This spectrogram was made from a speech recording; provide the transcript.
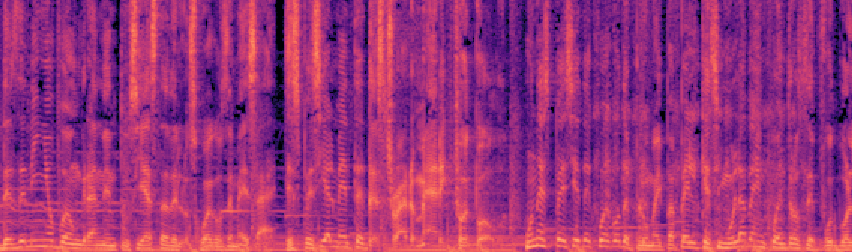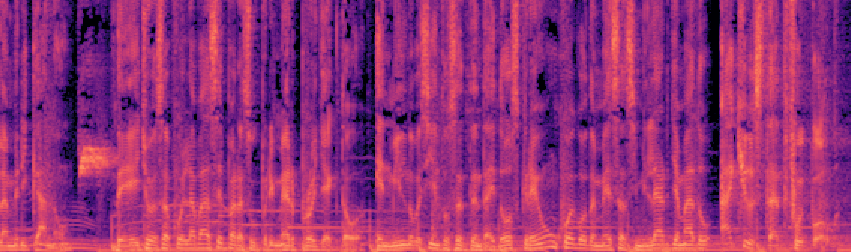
Desde niño fue un gran entusiasta de los juegos de mesa, especialmente de Stratomatic Football, una especie de juego de pluma y papel que simulaba encuentros de fútbol americano. De hecho, esa fue la base para su primer proyecto. En 1972 creó un juego de mesa similar llamado AccuStat Football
